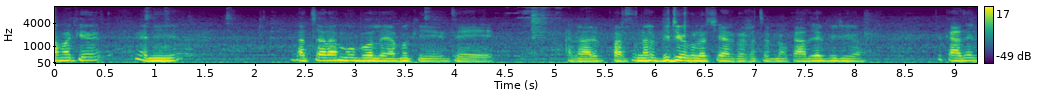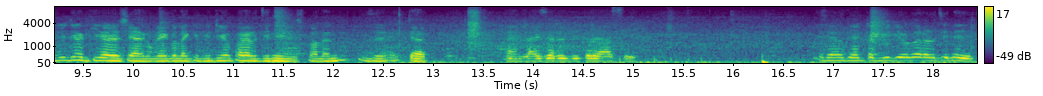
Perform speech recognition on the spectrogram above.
আমাকে মানে বাচ্চারা বলে আমাকে যে আমার পার্সোনাল ভিডিওগুলো শেয়ার করার জন্য, কাজের ভিডিও তো কাজের ভিডিও কীভাবে শেয়ার করব? এগুলো কি ভিডিও করার জিনিস বলেন? যে একটা রাইজারের ভিতরে আছি। এটা কি একটা ভিডিও করার জিনিস?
